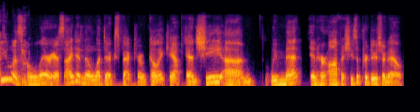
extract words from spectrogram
She was hilarious. I didn't know what to expect from Colleen Camp. And she, um, we met in her office. She's a producer now.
